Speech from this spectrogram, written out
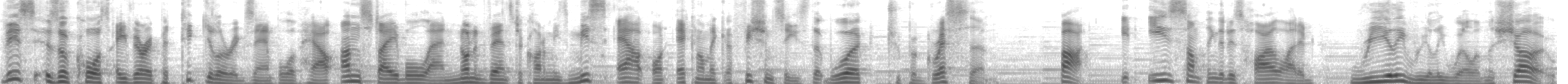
This is, of course, a very particular example of how unstable and non advanced economies miss out on economic efficiencies that work to progress them. But it is something that is highlighted really, really well in the show.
